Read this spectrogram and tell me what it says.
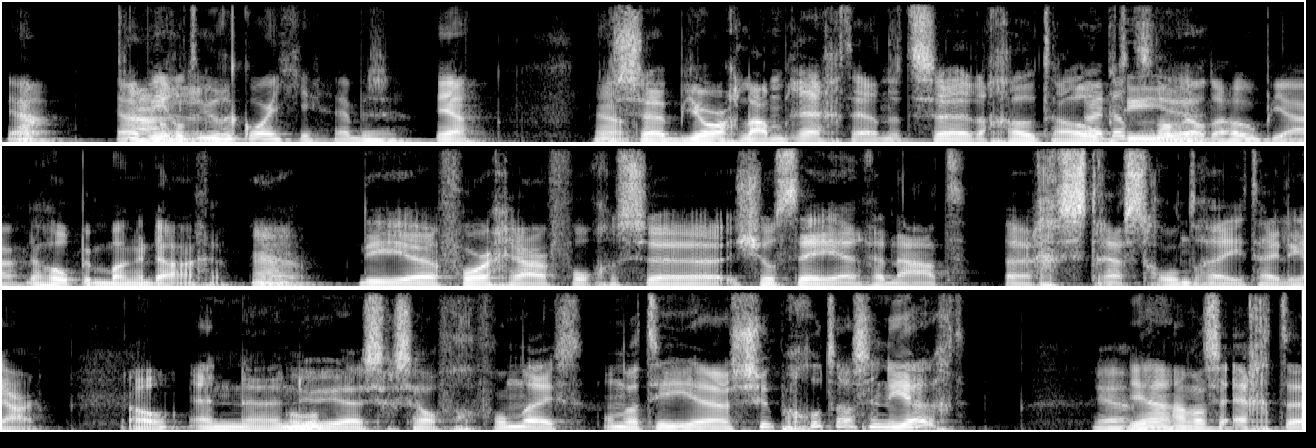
Ja, ja. Ja. werelduurrecordje hebben ze. Ja, Ja. Dus eh Bjorg Lambrecht, hè, dat is eh, de grote hoop. Maar dat die, is dan eh, wel de hoop, ja. de hoop in bange dagen. ja, Ja. die eh, vorig jaar volgens eh José en Renaat eh, gestrest rondreed het hele jaar. Oh? En eh, nu eh, zichzelf gevonden heeft. Omdat hij eh supergoed was in de jeugd. Ja. Ja. Hij was echt, eh,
